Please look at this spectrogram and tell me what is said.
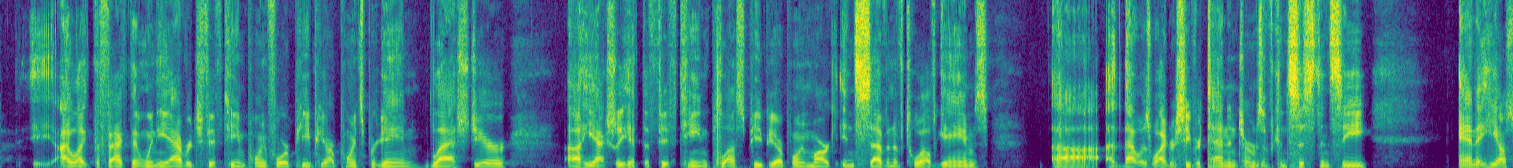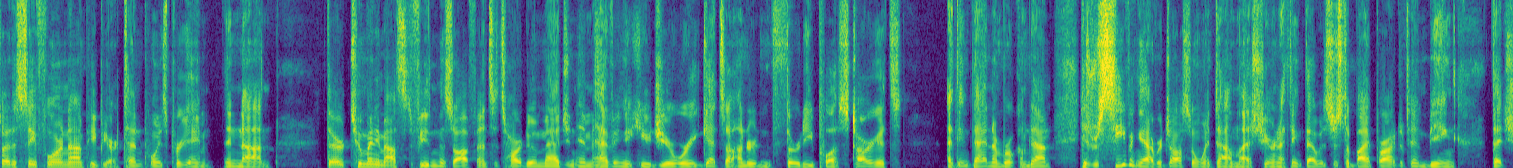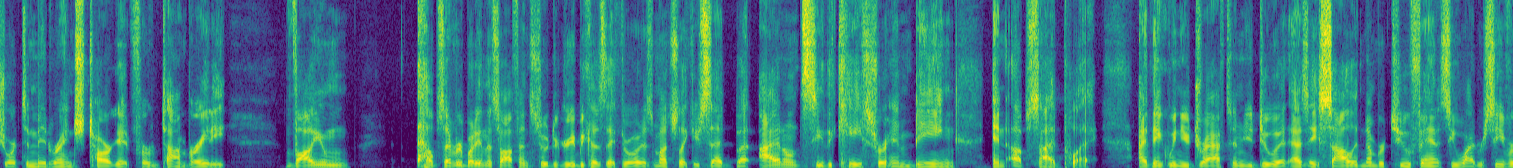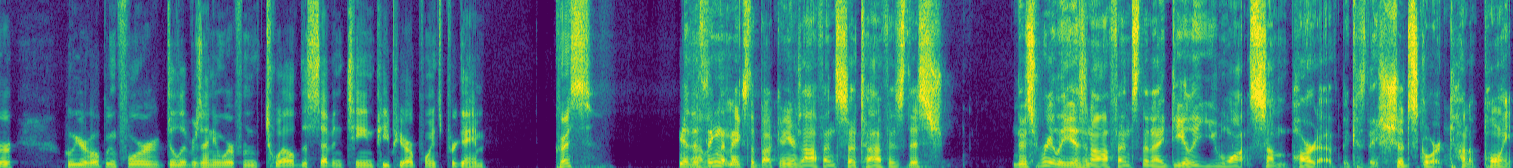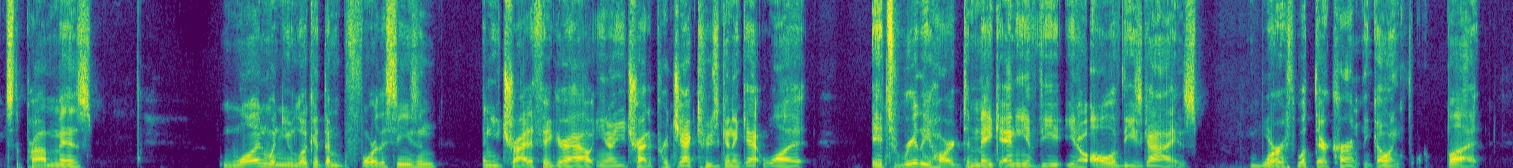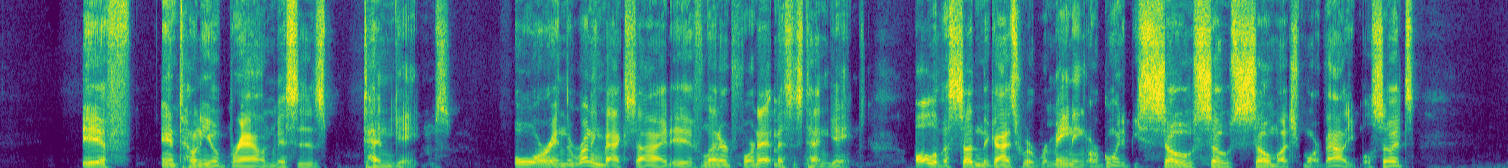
I like the fact that when he averaged 15.4 PPR points per game last year, uh, he actually hit the 15 plus PPR point mark in seven of 12 games. Uh, that was wide receiver 10 in terms of consistency. And he also had a safe floor in non PPR, 10 points per game in non. There are too many mouths to feed in this offense. It's hard to imagine him having a huge year where he gets 130 plus targets. I think that number will come down. His receiving average also went down last year, and I think that was just a byproduct of him being that short to mid range target for Tom Brady. Volume helps everybody in this offense to a degree because they throw it as much, like you said, but I don't see the case for him being an upside play. I think when you draft him, you do it as a solid number two fantasy wide receiver who you're hoping for delivers anywhere from 12 to 17 PPR points per game. Chris? Yeah, the thing that makes the Buccaneers offense so tough is this this really is an offense that ideally you want some part of because they should score a ton of points. The problem is one when you look at them before the season and you try to figure out, you know, you try to project who's going to get what, it's really hard to make any of the, you know, all of these guys worth what they're currently going for. But if Antonio Brown misses 10 games, or in the running back side, if Leonard Fournette misses 10 games, all of a sudden the guys who are remaining are going to be so, so, so much more valuable. So it's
